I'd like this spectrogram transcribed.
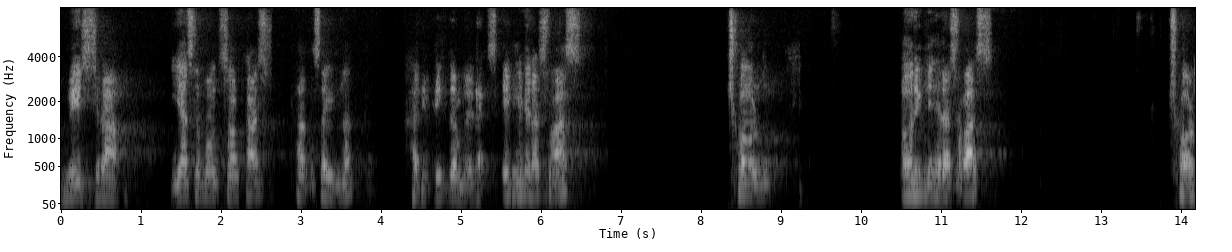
विश्राम या समोर सावकाश हात साईडनं खाली. एकदम रिलॅक्स एक गहरा श्वास. छोड़. और एक गहरा श्वास. छोड़.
